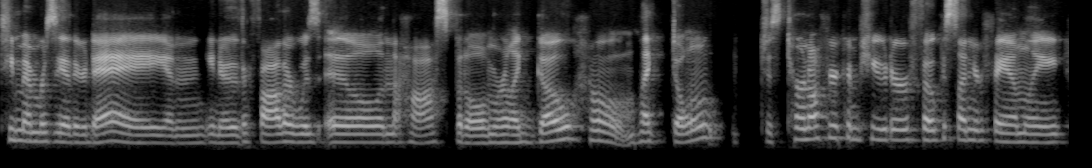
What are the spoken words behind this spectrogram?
team members the other day and you know their father was ill in the hospital and we're like go home. Like don't just turn off your computer focus on your family.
